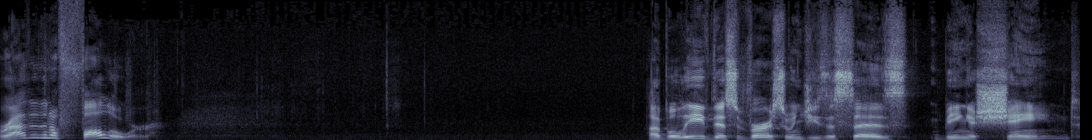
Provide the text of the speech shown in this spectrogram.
rather than a follower. I believe this verse when Jesus says being ashamed,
